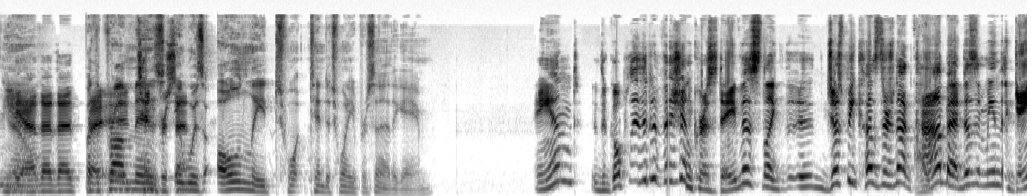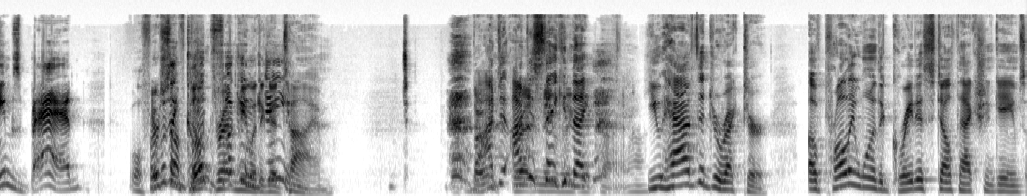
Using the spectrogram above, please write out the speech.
you Yeah, know, that that. But the uh, problem is, 10%. it was only tw- ten to twenty percent of the game. And go play the division, Chris Davis. Like uh, just because there's not I- combat doesn't mean the game's bad. Well, was first a off, don't good threaten me fucking with a good game. time. I, i'm just thinking that like time, huh? you have the director of probably one of the greatest stealth action games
